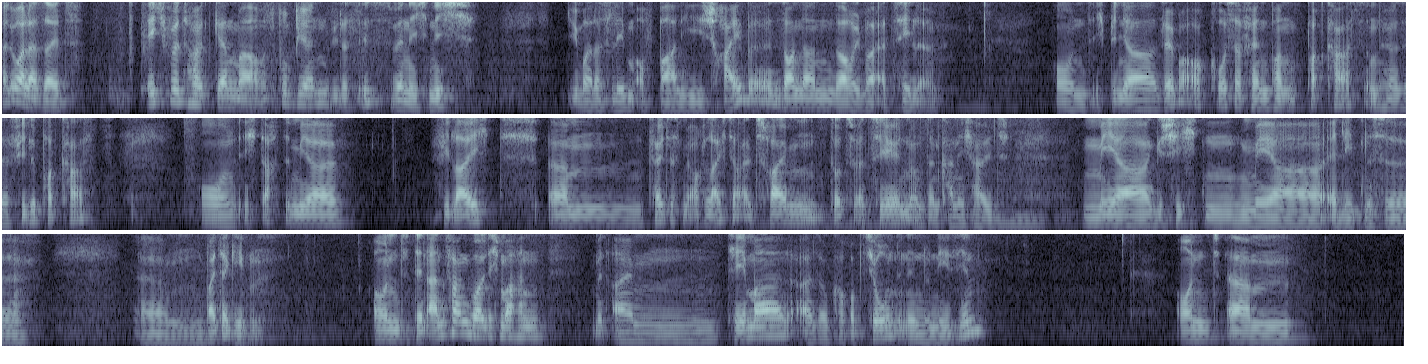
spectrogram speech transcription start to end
Hallo allerseits. Ich würde heute gern mal ausprobieren, wie das ist, wenn ich nicht über das Leben auf Bali schreibe, sondern darüber erzähle. Und ich bin ja selber auch großer Fan von Podcasts und höre sehr viele Podcasts. Und ich dachte mir, vielleicht ähm, fällt es mir auch leichter als Schreiben, so zu erzählen. Und dann kann ich halt mehr Geschichten, mehr Erlebnisse ähm, weitergeben. Und den Anfang wollte ich machen mit einem Thema, also Korruption in Indonesien. Und ähm,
